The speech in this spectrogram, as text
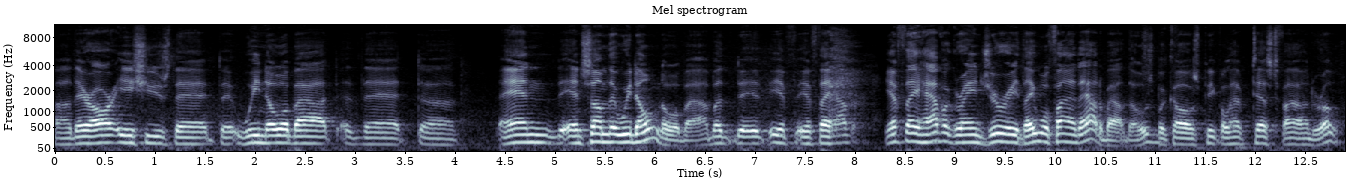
Uh, there are issues that, that we know about that, uh, and, and some that we don't know about. But if, if they have if they have a grand jury, they will find out about those because people have to testify under oath.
